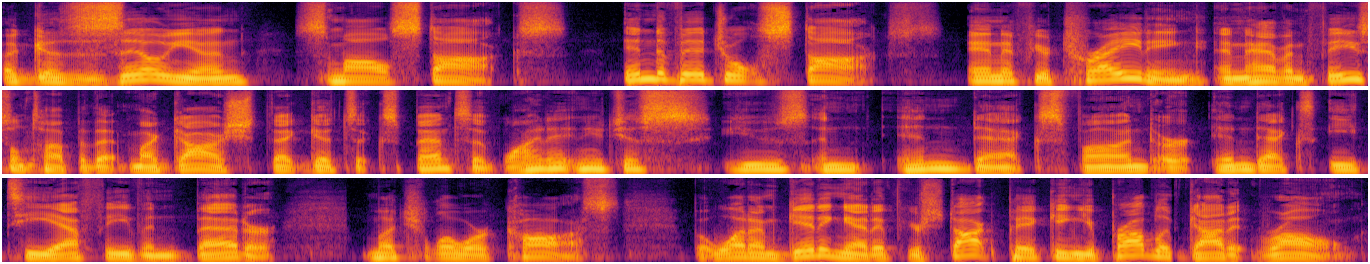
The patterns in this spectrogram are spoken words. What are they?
a gazillion small stocks, individual stocks. And if you're trading and having fees on top of that, my gosh, that gets expensive. Why didn't you just use an index fund or index ETF even better? Much lower cost. But what I'm getting at, if you're stock picking, you probably got it wrong.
